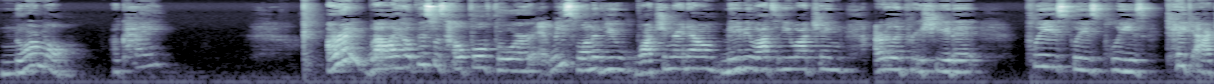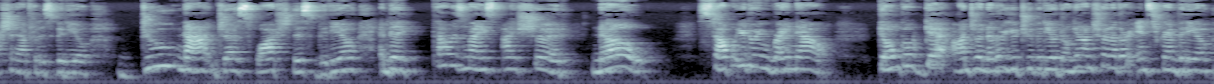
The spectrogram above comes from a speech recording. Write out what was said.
normal, okay? All right, well, I hope this was helpful for at least one of you watching right now, maybe lots of you watching. I really appreciate it. Please, please, please take action after this video. Do not just watch this video and be like, that was nice, I should. No, stop what you're doing right now. Don't go get onto another YouTube video. Don't get onto another Instagram video.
